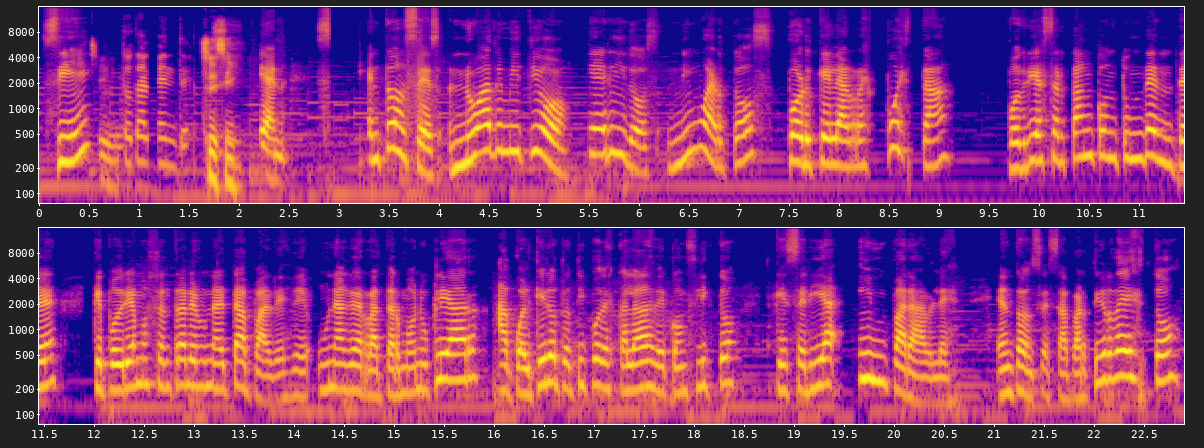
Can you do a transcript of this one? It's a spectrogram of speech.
¿Sí? Totalmente. Sí, sí. Bien. Entonces, no admitió ni heridos ni muertos porque la respuesta podría ser tan contundente que podríamos entrar en una etapa desde una guerra termonuclear a cualquier otro tipo de escaladas de conflicto que sería imparable. Entonces, a partir de esto,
